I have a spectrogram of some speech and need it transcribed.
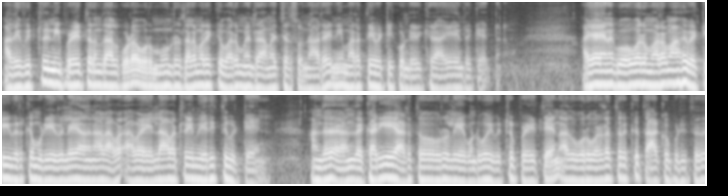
அதை விற்று நீ பிழைத்திருந்தால் கூட ஒரு மூன்று தலைமுறைக்கு வரும் என்று அமைச்சர் சொன்னாரே. நீ மரத்தை வெட்டி கொண்டிருக்கிறாயே? என்று கேட்டான். ஐயா எனக்கு ஒவ்வொரு மரமாக வெட்டி விற்க முடியவில்லை. அதனால் அவ அவ எல்லாவற்றையும் எரித்து விட்டேன். அந்த அந்த கரியை அடுத்த ஊரிலே கொண்டு போய் விற்று பிழைத்தேன். அது ஒரு வருடத்திற்கு தாக்கு பிடித்தது.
